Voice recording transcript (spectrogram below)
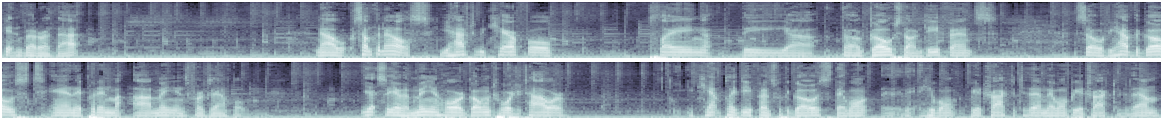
Getting better at that. Now, something else, you have to be careful playing the uh, the ghost on defense. So if you have the ghost and they put in uh, minions, for example, yeah, so you have a minion horde going towards your tower. You can't play defense with the ghost. They won't. He won't be attracted to them. They won't be attracted to them.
